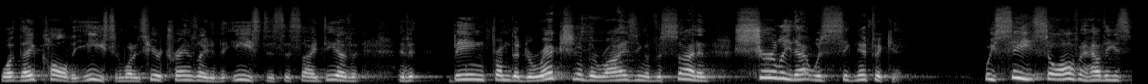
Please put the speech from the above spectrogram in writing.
What they call the east, and what is here translated the east, is this idea of it, being from the direction of the rising of the sun. And surely that was significant. We see so often how these,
